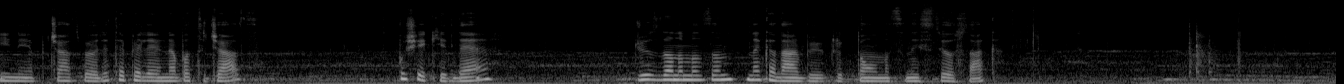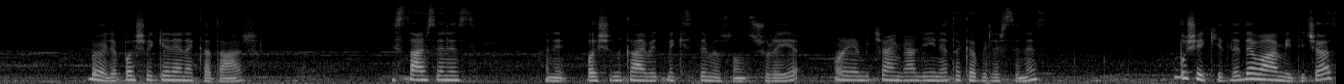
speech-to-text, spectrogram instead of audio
iğne yapacağız böyle tepelerine batacağız. Bu şekilde cüzdanımızın ne kadar büyüklükte olmasını istiyorsak böyle başa gelene kadar isterseniz hani başını kaybetmek istemiyorsanız şurayı oraya bir çengelli iğne takabilirsiniz. Bu şekilde devam edeceğiz.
